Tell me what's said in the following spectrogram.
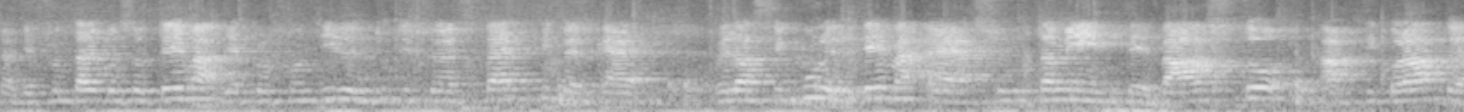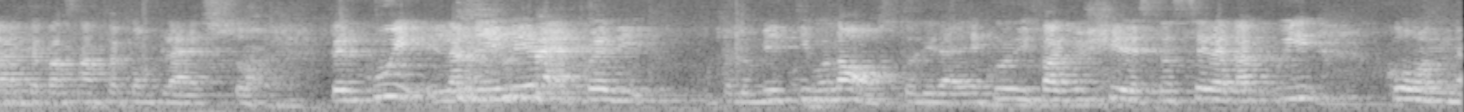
cioè, di affrontare questo tema, di approfondire in tutti i suoi aspetti perché ve lo assicuro il tema è assolutamente vasto, articolato e anche abbastanza complesso. Per cui la mia idea è quella di, cioè, l'obiettivo nostro direi, è quello di farvi uscire stasera da qui con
